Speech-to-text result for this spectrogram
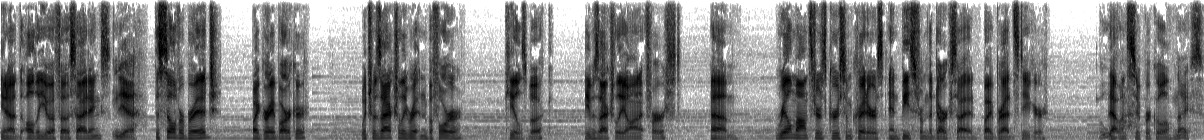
you know, the, all the UFO sightings. Yeah. The Silver Bridge by Gray Barker, which was actually written before Keel's book. He was actually on it first. Um, Real Monsters, Gruesome Critters, and Beasts from the Dark Side by Brad Steiger. Ooh, That one's super cool. nice.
